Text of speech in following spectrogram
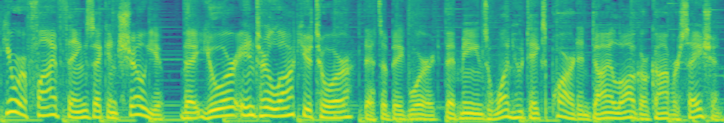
Here are five things that can show you that your interlocutor that's a big word, that means one who takes part in dialogue or conversation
